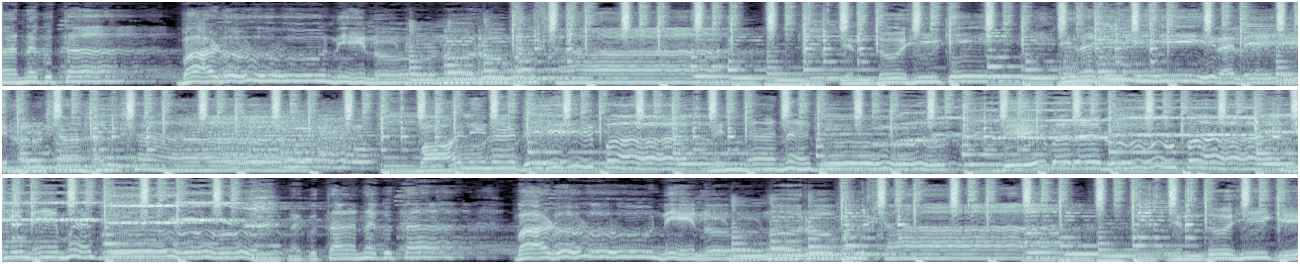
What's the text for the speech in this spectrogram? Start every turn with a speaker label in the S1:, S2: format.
S1: ನಗುತ್ತ ಬಾಳು ನೀನು ನೂರು ವರ್ಷ ಎಂದು ಹೀಗೆ ಇರಲಿ ಇರಲಿ, ಹರುಷ ಹರುಷ. ಬಾಳಿನ ದೀಪ ನಿನ್ನ ನಗು, ದೇವರ ರೂಪ ನೀನೆ ಮಗು. ನಗುತ್ತ ನಗುತ್ತ ಬಾಳು ನೀನು ನೂರು ವರ್ಷ ಎಂದು ಹೀಗೆ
